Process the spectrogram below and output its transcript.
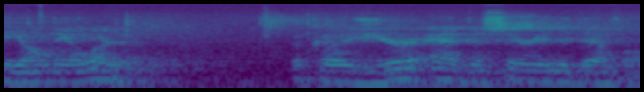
Be on the alert because your adversary, the devil,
